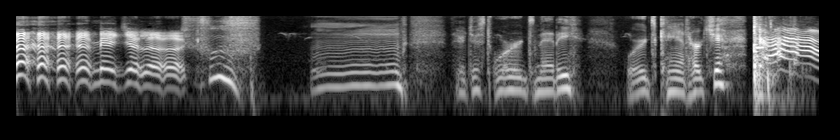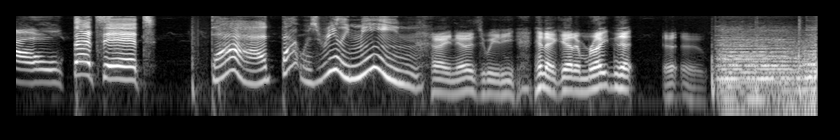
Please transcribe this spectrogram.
Made you look. Mm, they're just words, Neddie. Words can't hurt you. Ow! That's it. Dad, that was really mean. I know, sweetie, and I got him right in the... Uh-oh.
